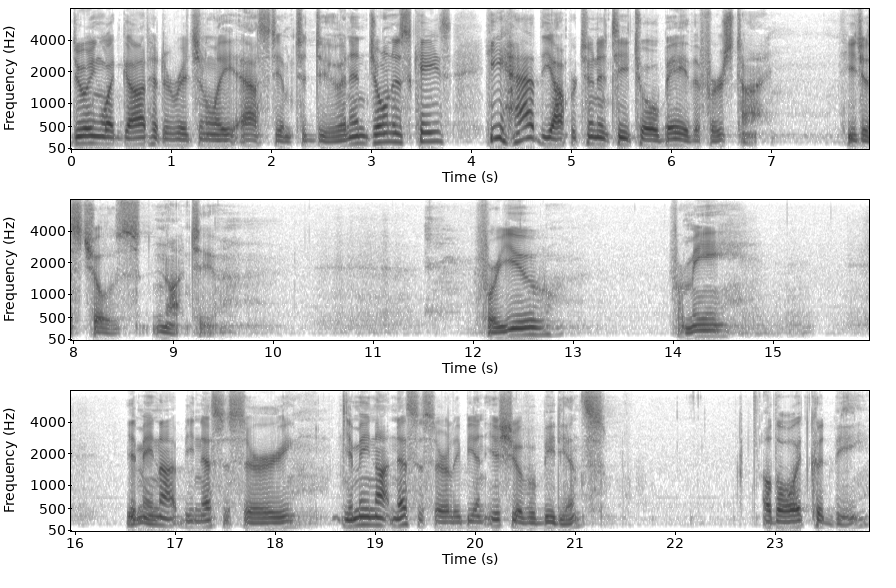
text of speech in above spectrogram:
doing what God had originally asked him to do. And in Jonah's case, he had the opportunity to obey the first time, he just chose not to. For you, for me, it may not be necessary, it may not necessarily be an issue of obedience although it could be.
